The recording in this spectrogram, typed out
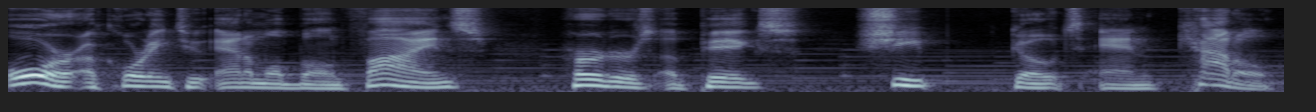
or according to animal bone finds, herders of pigs, sheep, goats, and cattle.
